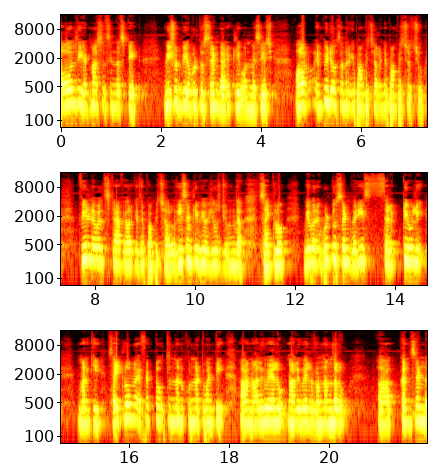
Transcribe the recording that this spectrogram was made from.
all the head masters in the state we should be able to send directly one message or MPDOs అందరికీ పంపించాలంటే పంపించవచ్చు. ఫీల్డ్ లెవెల్ స్టాఫ్ ఎవరికైతే పంపించాలో. Recently we use during the cyclone we're able to send very selectively మనకి సైక్లోన్లో ఎఫెక్ట్ అవుతుంది అనుకున్నటువంటి ఆ నాలుగు వేలు నాలుగు వేలు రెండు వందలు కన్సర్న్డ్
